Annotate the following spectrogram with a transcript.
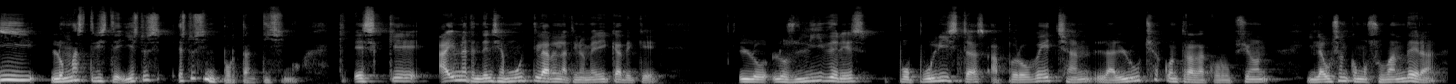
Y lo más triste, y esto es, esto es importantísimo, es que hay una tendencia muy clara en Latinoamérica de que los líderes populistas aprovechan la lucha contra la corrupción y la usan como su bandera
